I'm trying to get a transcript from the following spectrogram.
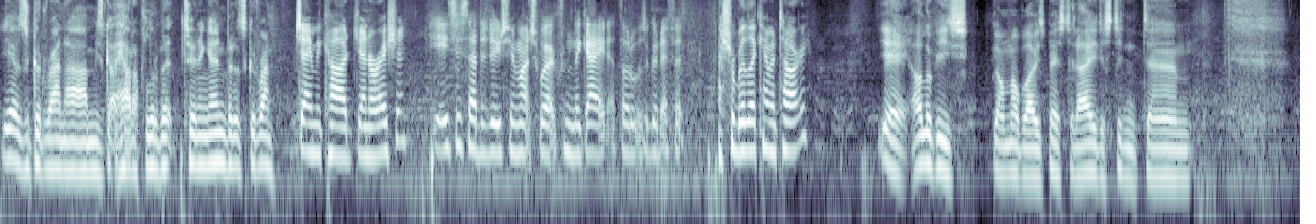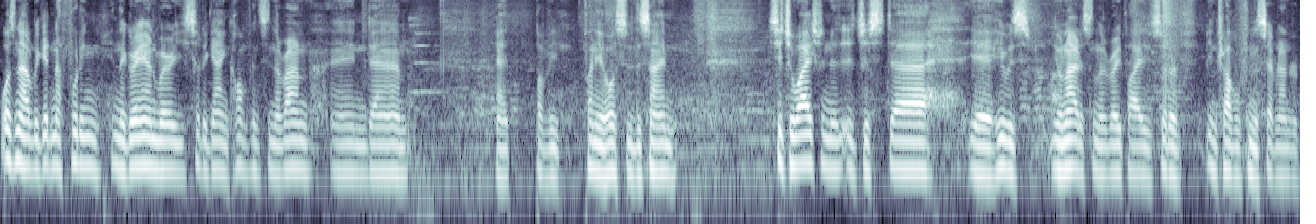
Yeah, it was a good run. Um, he's got held up a little bit turning in, but it's a good run. Jamie Kah, Generation. Yeah, he's just had to do too much work from the gate. I thought it was a good effort. Ashrabilla Kamatari. Yeah, oh, look, he's gone well below his best today. He just didn't, um, wasn't able to get enough footing in the ground where he sort of gained confidence in the run. And um, yeah, probably plenty of horses with the same situation. It, it just, uh, yeah, he was, you'll notice on the replay, he's sort of in trouble from the 700.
